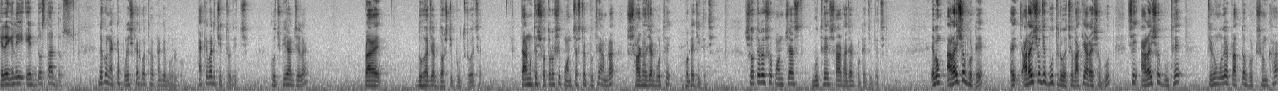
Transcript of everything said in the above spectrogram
হেরে গেলেই এর দোষ তার দোষ। দেখুন, একটা পরিষ্কার কথা আপনাকে বলব। একেবারে চিত্র দিচ্ছি। কুচবিহার জেলায় প্রায় দু হাজার দশটি বুথ রয়েছে। তার মধ্যে সতেরোশো পঞ্চাশটা বুথে আমরা ষাট হাজার বুথে ভোটে জিতেছি। সতেরোশো পঞ্চাশ বুথে ষাট হাজার ভোটে জিতেছি। এবং আড়াইশো ভোটে আড়াইশো যে বুথ রয়েছে, বাকি আড়াইশো বুথ, সেই আড়াইশো বুথে তৃণমূলের প্রাপ্ত ভোট সংখ্যা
